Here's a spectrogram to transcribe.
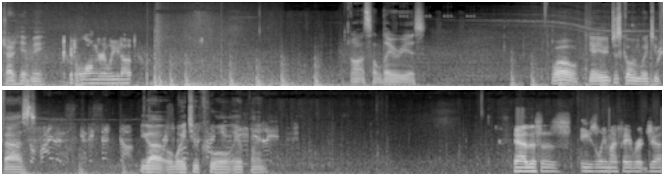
Try to hit me. get a longer lead up. Oh, it's hilarious. Whoa, yeah, you're just going way too fast. You got a way too cool airplane. Yeah, this is easily my favorite jet.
